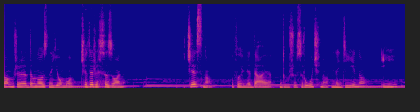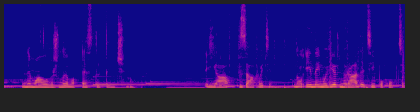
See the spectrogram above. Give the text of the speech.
Вам вже давно знайомо, 4 сезони. І чесно, виглядає дуже зручно, надійно і, немало важливо, естетично. Я в захваті. Ну і неймовірно рада цій покупці.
